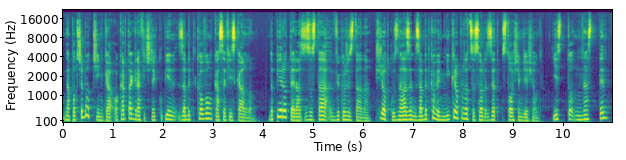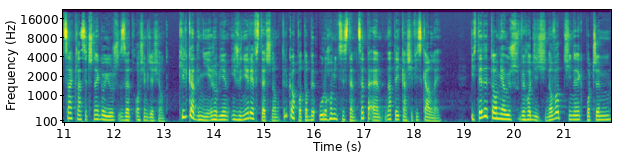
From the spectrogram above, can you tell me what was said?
Na potrzeby odcinka o kartach graficznych kupiłem zabytkową kasę fiskalną. Dopiero teraz została wykorzystana. W środku znalazłem zabytkowy mikroprocesor Z180. Jest to następca klasycznego już Z80. Kilka dni robiłem inżynierię wsteczną tylko po to, by uruchomić system CPM na tej kasie fiskalnej. I wtedy to miał już wychodzić nowy odcinek, po czym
